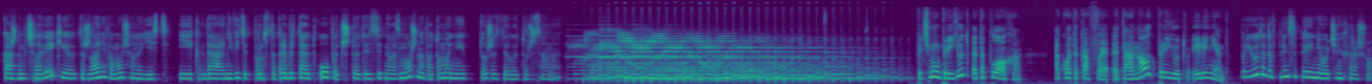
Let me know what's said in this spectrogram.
в каждом человеке это желание помочь, оно есть. И когда они видят, просто приобретают опыт, что это действительно возможно, а потом они тоже сделают то же самое. Почему приют — это плохо? А кота-кафе — это аналог приюту или нет? Приют — это, в принципе, не очень хорошо,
